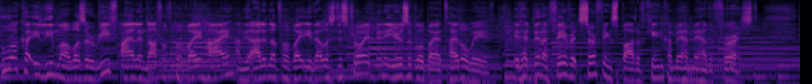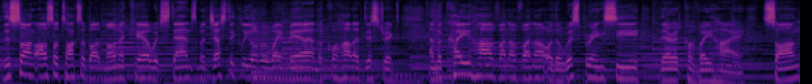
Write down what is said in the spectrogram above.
Puaka'ilima was a reef island off of Kawaihae on the island of Hawaii that was destroyed many years ago by a tidal wave. It had been a favorite surfing spot of King Kamehameha I. This song also talks about Mauna Kea, which stands majestically over Waimea and the Kohala district, and the Kaiha Vanavana, or the Whispering Sea, there at Kawaihae. Song,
